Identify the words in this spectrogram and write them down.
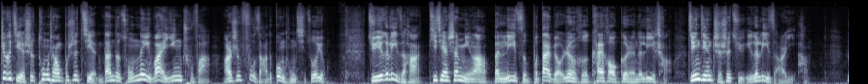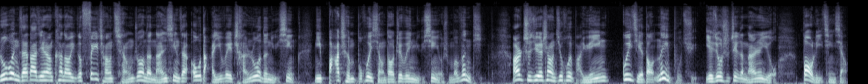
这个解释通常不是简单的从内外因出发，而是复杂的共同起作用。举一个例子哈，提前声明啊，本例子不代表任何开号个人的立场。仅仅只是举一个例子而已哈。如果你在大街上看到一个非常强壮的男性在殴打一位孱弱的女性，你八成不会想到这位女性有什么问题，而直觉上就会把原因归结到内部去，也就是这个男人有暴力倾向。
